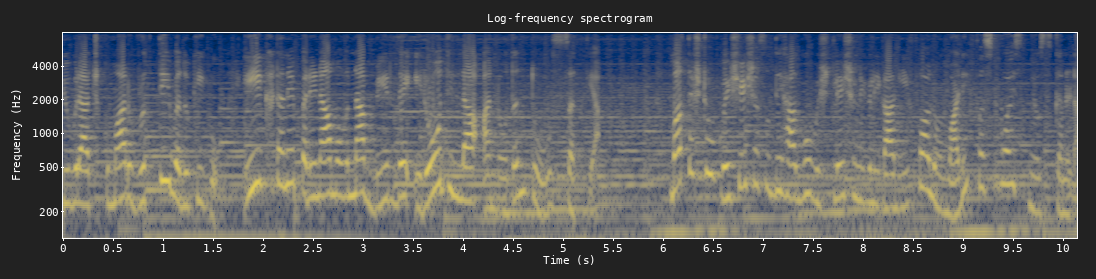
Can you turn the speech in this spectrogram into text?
ಯುವರಾಜ್ ಕುಮಾರ್ ವೃತ್ತಿ ಬದುಕಿಗೂ ಈ ಘಟನೆ ಪರಿಣಾಮವನ್ನ ಬೀರದೆ ಇರೋದಿಲ್ಲ ಅನ್ನೋದಂತೂ ಸತ್ಯ. ಮತ್ತಷ್ಟು ವಿಶೇಷ ಸುದ್ದಿ ಹಾಗೂ ವಿಶ್ಲೇಷಣೆಗಳಿಗಾಗಿ ಫಾಲೋ ಮಾಡಿ ಫಸ್ಟ್ ವಾಯ್ಸ್ ನ್ಯೂಸ್ ಕನ್ನಡ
